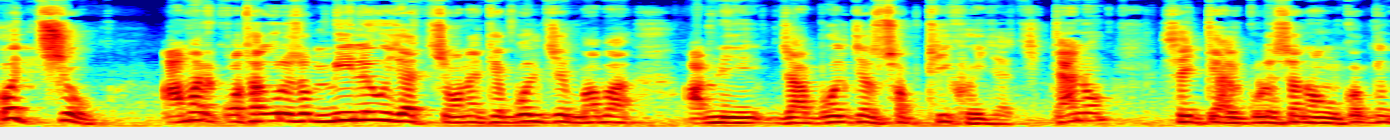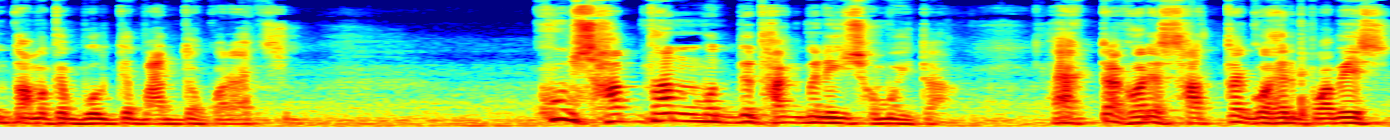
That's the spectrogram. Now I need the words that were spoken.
হচ্ছেও। আমার কথাগুলো সব মিলেও যাচ্ছে। অনেকে বলছে, বাবা, আপনি যা বলছেন সব ঠিক হয়ে যাচ্ছে। কেন? সেই ক্যালকুলেশন অঙ্ক কিন্তু আমাকে বলতে বাধ্য করাচ্ছে। খুব সাবধান মধ্যে থাকবেন এই সময়টা। একটা ঘরে সাতটা গ্রহের প্রবেশ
